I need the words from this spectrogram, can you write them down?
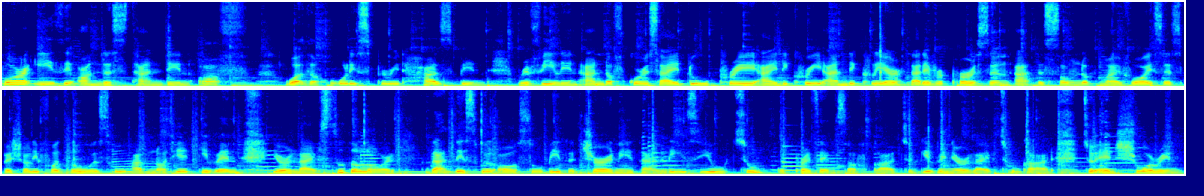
for easy understanding of what the Holy Spirit has been revealing. And of course, I do pray, I decree and declare that every person at the sound of my voice, especially for those who have not yet given your lives to the Lord, that this will also be the journey that leads you to the presence of God, to giving your life to God, to ensuring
